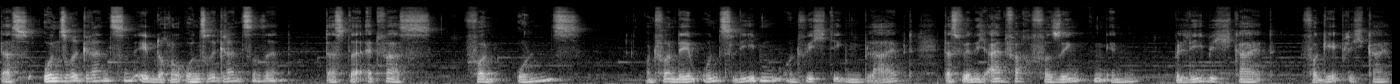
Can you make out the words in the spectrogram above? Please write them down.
dass unsere Grenzen eben doch nur unsere Grenzen sind, dass da etwas von uns und von dem uns Lieben und Wichtigen bleibt, dass wir nicht einfach versinken in Beliebigkeit, Vergeblichkeit.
